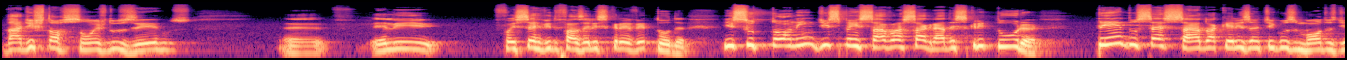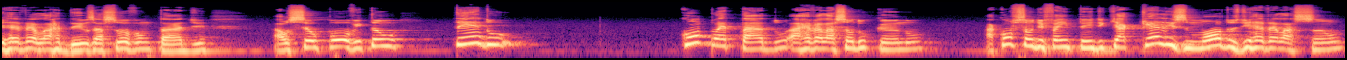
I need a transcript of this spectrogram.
das distorções, dos erros, é, ele foi servido fazer ele escrever toda. Isso torna indispensável a Sagrada Escritura, tendo cessado aqueles antigos modos de revelar Deus a sua vontade ao seu povo. Então, tendo completado a revelação do cano, a confissão de fé entende que aqueles modos de revelação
